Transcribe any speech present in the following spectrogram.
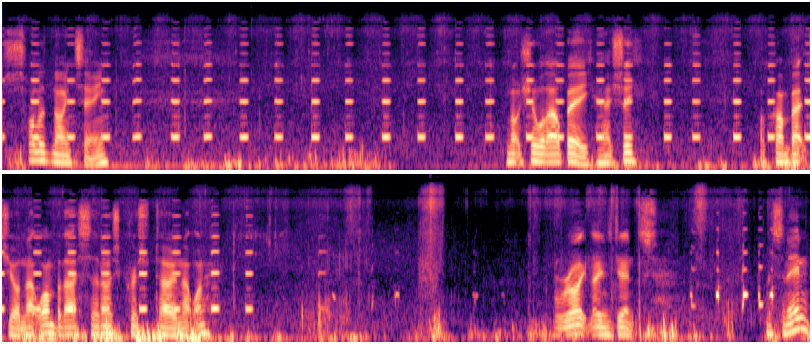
Solid 19. Not sure what that'll be, actually. I'll come back to you on that one, but that's a nice crisp tone, that one. Right, ladies and gents. Listen in.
